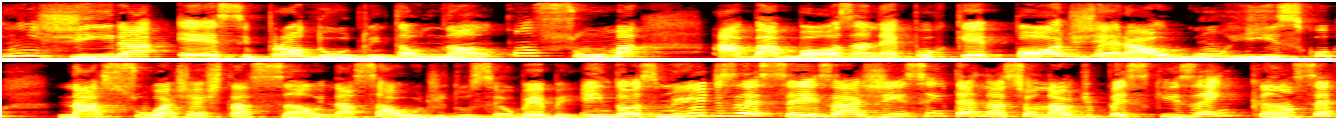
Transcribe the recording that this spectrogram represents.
ingira esse produto. Então não consuma a babosa, né? Porque pode gerar algum risco na sua gestação e na saúde do seu bebê. Em 2016, a Agência Internacional de Pesquisa em Câncer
